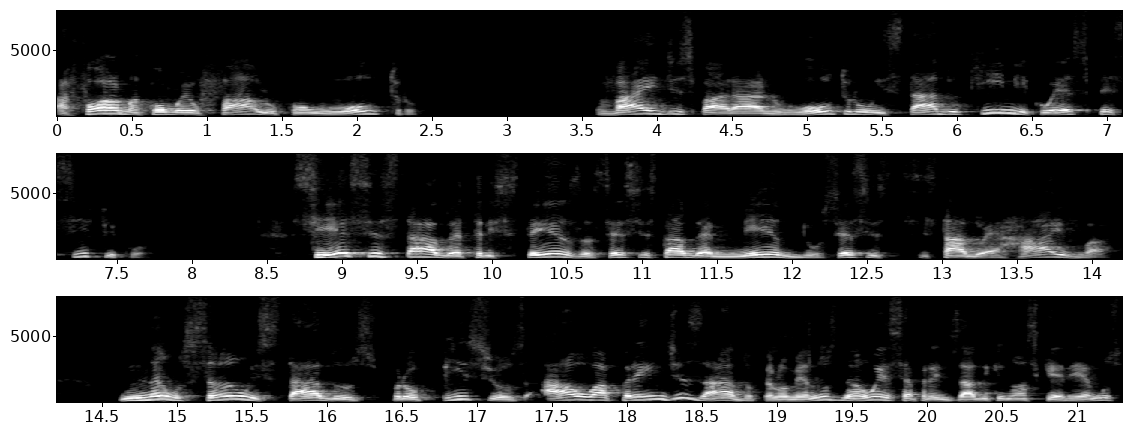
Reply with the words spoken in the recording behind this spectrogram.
A forma como eu falo com o outro vai disparar no outro um estado químico específico. Se esse estado é tristeza, se esse estado é medo, se esse estado é raiva, não são estados propícios ao aprendizado, pelo menos não esse aprendizado que nós queremos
